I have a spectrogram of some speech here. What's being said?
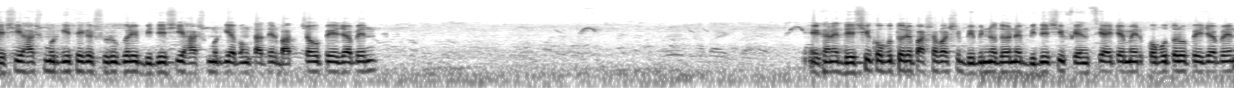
দেশি হাঁস মুরগি থেকে শুরু করে বিদেশি হাঁস মুরগি এবং তাদের বাচ্চাও পেয়ে যাবেন। এখানে দেশি কবুতরের পাশাপাশি বিভিন্ন ধরনের বিদেশি ফ্যান্সি আইটেমের কবুতরও পেয়ে যাবেন।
